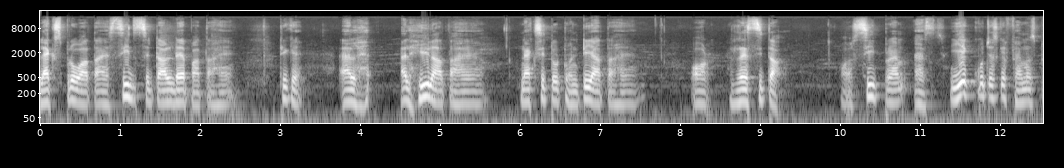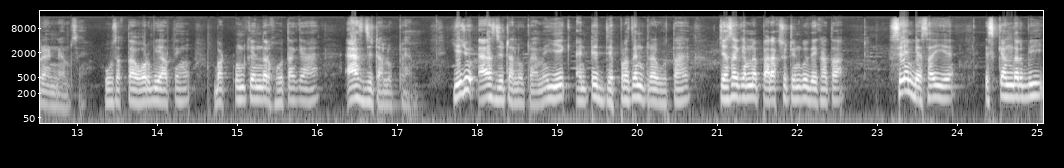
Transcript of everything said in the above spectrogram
लेक्सप्रो आता है सीड सिटालडेप आता है, ठीक है? एल एलहील आता है नेक्सिटो ट्वेंटी आता है, और रेसिटा और सी प्राइम एस ये कुछ इसके फ़ेमस ब्रांड नेम्स हैं। हो सकता है और भी आते हों बट उनके अंदर होता क्या है? एस जिटालोप्रेम ये जो एस जिटालोप्रेम है, ये एक एंटी डिप्रेजेंट ड्रग होता है। जैसा कि हमने पैराक्सिटिन को देखा था सेम वैसा ही है। इसके अंदर भी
